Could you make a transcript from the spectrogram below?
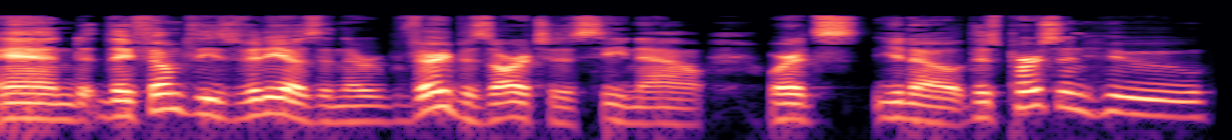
And they filmed these videos and they're very bizarre to see now where it's, you know, this person who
